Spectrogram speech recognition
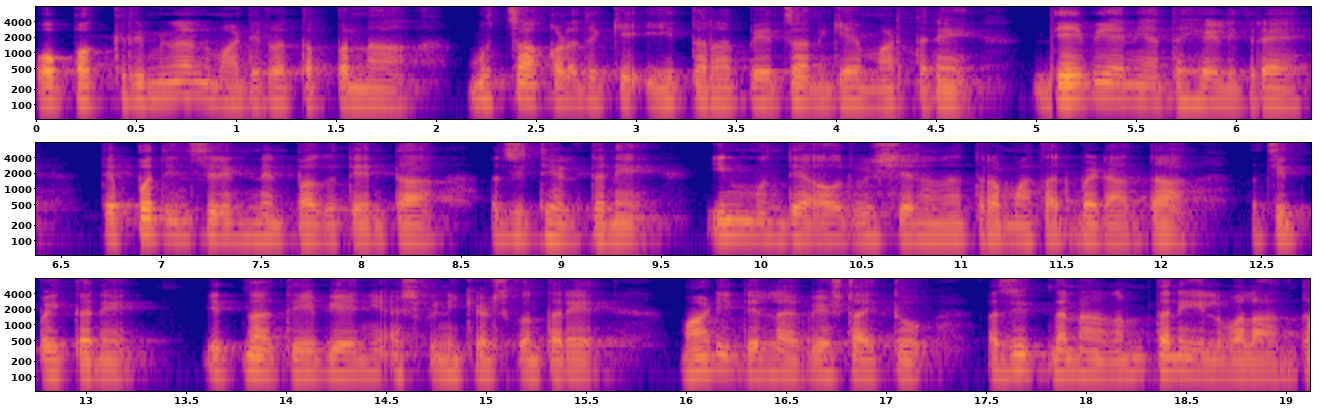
ಒಬ್ಬ ಕ್ರಿಮಿನಲ್ ಮಾಡಿರೋ ತಪ್ಪನ್ನು ಮುಚ್ಚಾಕೊಳ್ಳೋದಕ್ಕೆ ಈ ಥರ ಬೇಜಾನಿಗೆ ಮಾಡ್ತಾನೆ. ದೇವಿಯಾನಿ ಅಂತ ಹೇಳಿದರೆ, ತೆಪ್ಪದ ಇನ್ಸಿಡೆಂಟ್ ನೆನಪಾಗುತ್ತೆ ಅಂತ ಅಜಿತ್ ಹೇಳ್ತಾನೆ. ಇನ್ನು ಮುಂದೆ ಅವ್ರ ವಿಷಯ ನನ್ನ ಹತ್ರ ಮಾತಾಡಬೇಡ ಅಂತ ಅಜಿತ್ ಬೈತಾನೆ. ಇದನ್ನ ದೇವಿಯಾನಿ ಅಶ್ವಿನಿ ಕೇಳಿಸ್ಕೊತಾರೆ. ಮಾಡಿದ್ದೆಲ್ಲ ವೇಸ್ಟ್ ಆಯಿತು. ಅಜಿತ್ ನನ್ನ ನಂಬ್ತಾನೆ ಇಲ್ವಲ್ಲ ಅಂತ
